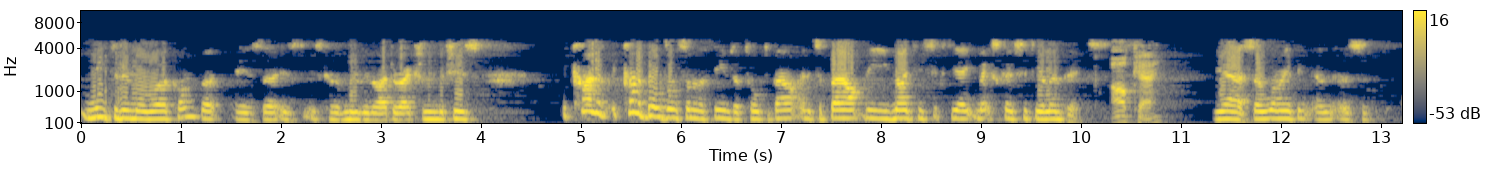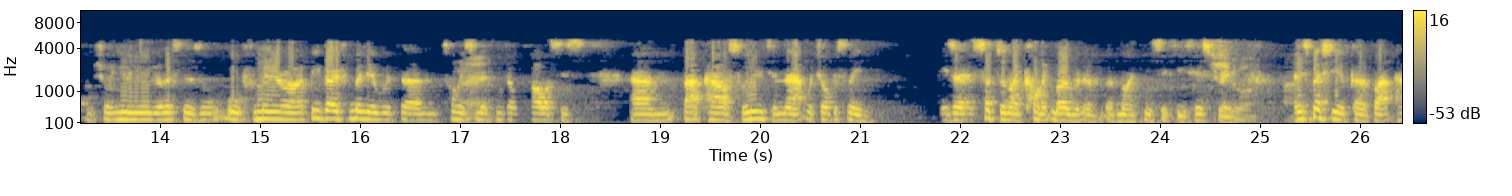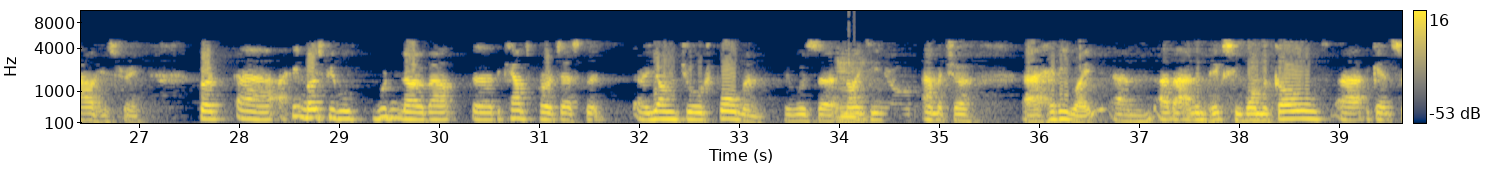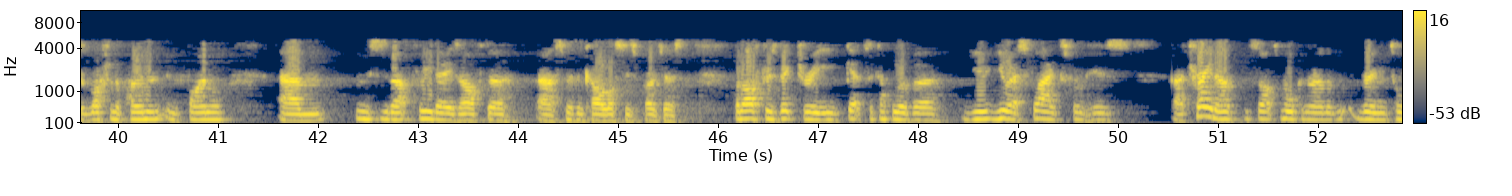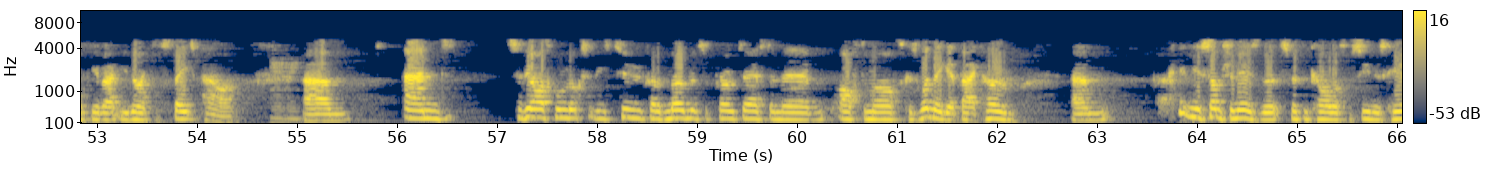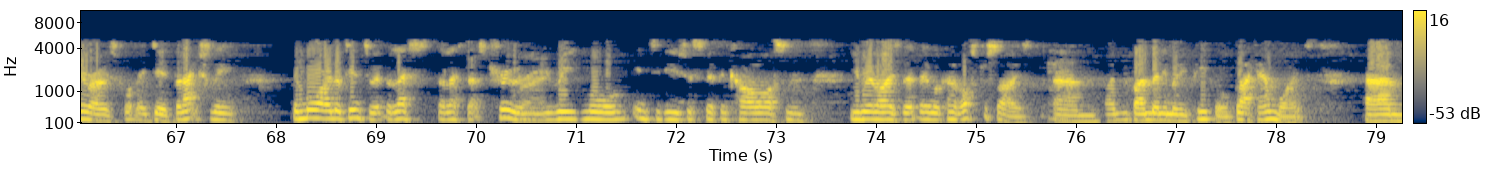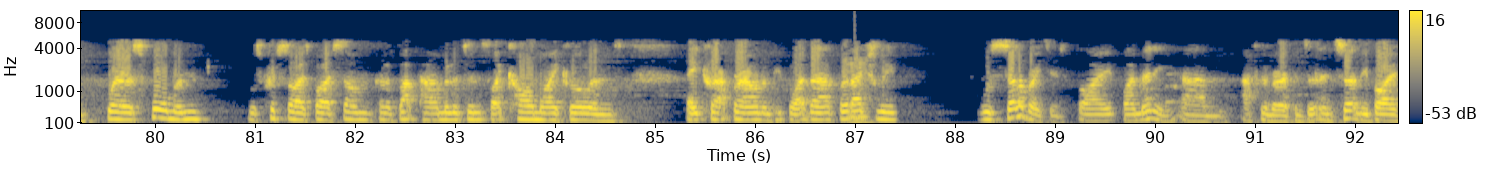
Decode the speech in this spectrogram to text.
need to do more work on, but is, uh, is is kind of moving in the right direction, which is it kind of it kind of builds on some of the themes I've talked about, and it's about the 1968 Mexico City Olympics. Okay. Yeah, so one I think, and as I'm sure you and all your listeners will, will familiar, be very familiar with um, Tommy Right. Smith and John Carlos's um, Black Power salute in that, which obviously is a, such an iconic moment of, of 1960s history, Sure. and especially of kind of Black Power history. But uh, I think most people wouldn't know about uh, the counter protest that uh, young George Foreman, who was a Mm. 19 year old amateur uh, heavyweight um, at the Olympics, who won the gold uh, against a Russian opponent in the final. Um, this is about three days after uh, Smith and Carlos's protest. But after his victory, he gets a couple of uh, U- US flags from his uh, trainer and starts walking around the ring talking about United States power. Mhm. Um, and so the article looks at these two kind of moments of protest and their aftermath, because when they get back home, um, I think the assumption is that Smith and Carlos were seen as heroes for what they did, but actually, the more I looked into it, the less the less that's true. Right. And you read more interviews with Smith and Carlos, and you realise that they were kind of ostracised um, by, by, many many people, black and white. Um, whereas Foreman was criticised by some kind of Black Power militants like Carmichael and H. Rap Brown and people like that, but mm. actually was celebrated by by many um, African Americans and certainly by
